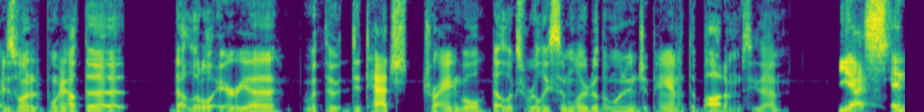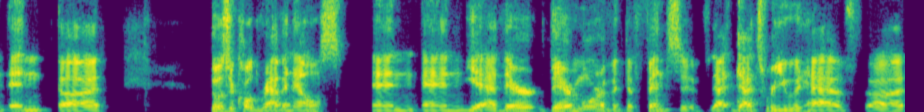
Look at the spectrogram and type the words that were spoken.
I just wanted to point out the that little area with the detached triangle that looks really similar to the one in Japan at the bottom. See that? Yes, and and uh, those are called ravelins, and and yeah, they're they're more of a defensive. That that's where you would have uh,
